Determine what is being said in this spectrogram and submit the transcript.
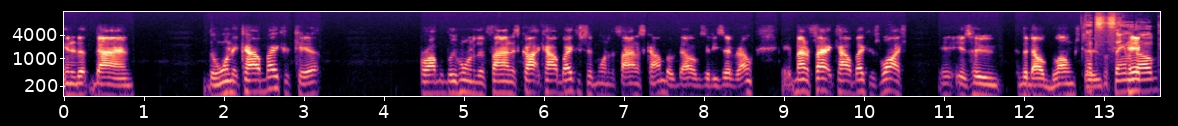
ended up dying. The one that Kyle Baker kept, probably one of the finest. Kyle Baker said one of the finest combo dogs that he's ever owned. Matter of fact, Kyle Baker's wife is who the dog belongs to. That's the same Heck, dog.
